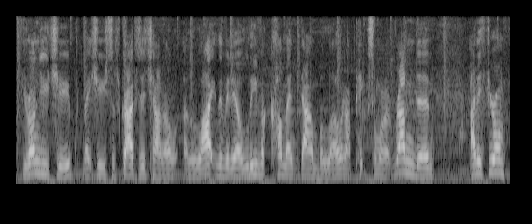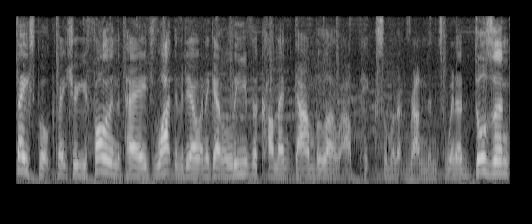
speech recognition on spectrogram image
If you're on YouTube, make sure you subscribe to the channel and like the video, leave a comment down below and I'll pick someone at random and if you're on Facebook, make sure you're following the page, like the video, and again, leave a comment down below. I'll pick someone at random to win a dozen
